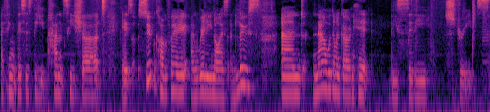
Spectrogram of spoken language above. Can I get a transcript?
I think this is the pantsy shirt. It's super comfy and really nice and loose. And now we're gonna go and hit the city streets.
